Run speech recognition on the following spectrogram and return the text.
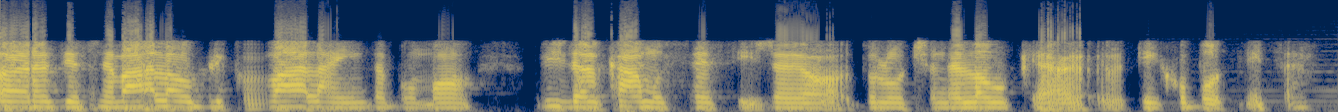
razjasnevala, oblikovala in da bomo videli, kam vse sižajo določene lovke teh obotnice.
